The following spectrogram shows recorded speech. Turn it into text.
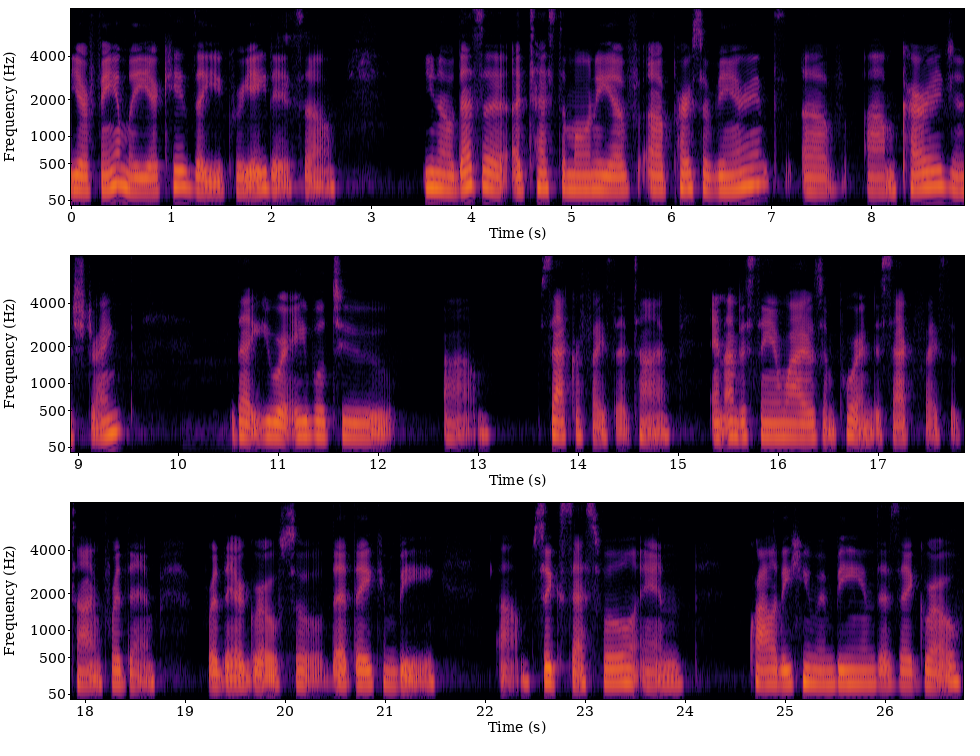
your family, your kids that you created. So, you know, that's a, a testimony of uh, perseverance, of um, courage and strength that you were able to um, sacrifice that time and understand why it was important to sacrifice the time for them, for their growth, so that they can be um, successful and quality human beings as they grow.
